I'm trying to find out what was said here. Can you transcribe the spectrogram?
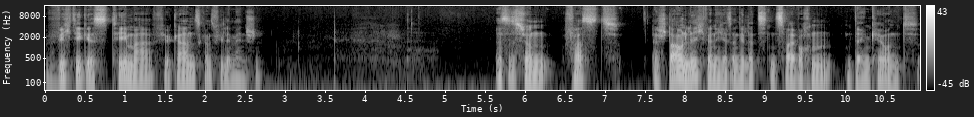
wichtiges Thema für ganz, ganz viele Menschen. Es ist schon fast erstaunlich, wenn ich jetzt an die letzten zwei Wochen denke und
